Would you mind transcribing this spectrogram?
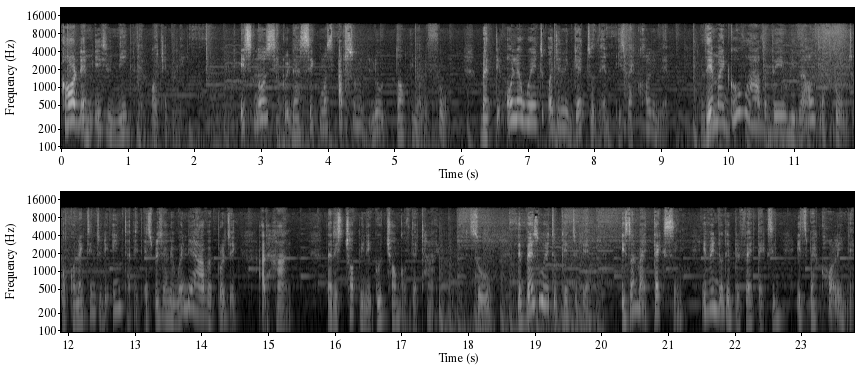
Call them if you need them urgently. It's no secret that Sigmas absolutely loathe talking on the phone, but the only way to urgently get to them is by calling them. They might go for half a day without their phones or connecting to the internet, especially when they have a project at hand that is chopping a good chunk of their time. So, the best way to get to them is not by texting, even though they prefer texting, it's by calling them.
